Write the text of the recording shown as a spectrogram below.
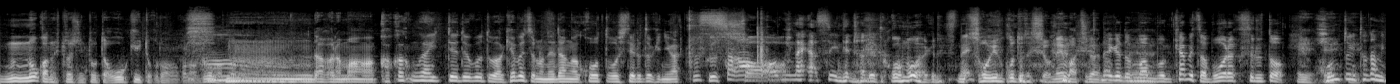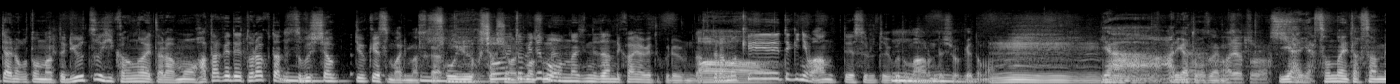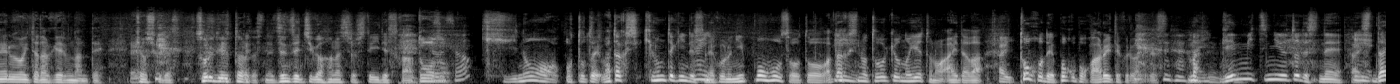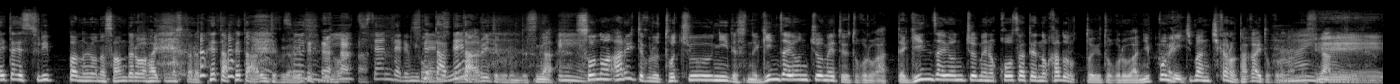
農家の人たちにとっては大きいってことなのかな？どうなん。だだからまあ価格が一定ということはキャベツの値段が高騰しているときにはくっそこんな安い値段でと思うわけですね。そういうことですよね。間違いない、ね、だけどまあキャベツは暴落すると、本当にただみたいなことになって流通費考えたらもう畑でトラクターで潰しちゃうっていうケースもありますから、そういう写真ありね。時でも同じ値段で買い上げてくれるんだったらまあ経営的には安定するということもあるんでしょうけども。いやありがとうございます。いやいやそんなにたくさんメールをいただけるなんて恐縮です。それで言ったらですね全然違う話をしていいですか？どうぞ。昨日一昨日私基本的にですね、はい、この日本放送と私の東京の家との間は、はい、徒歩でポコポコ歩いてくるわけです、まあ厳密に言うとですね、大体スリッパのようなサンダルを履いてますからペタペタ歩いてくるわけです。けどペタペタ歩いてくるんですが、その歩いてくる途中にですね銀座4丁目というところがあって銀座4丁目の交差点の角というところは日本で一番地価の高いところなんですが、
